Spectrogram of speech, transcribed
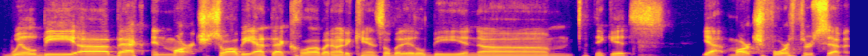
will be uh, back in march so i'll be at that club. I know how to cancel but it'll be in um, i think it's yeah march 4th through 7th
